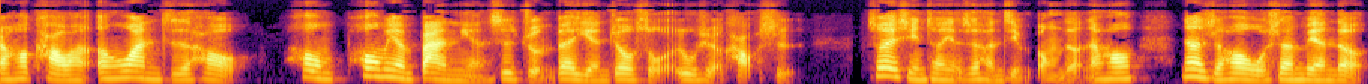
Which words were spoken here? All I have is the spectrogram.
然后考完 N one 之后，后后面半年是准备研究所入学考试，所以行程也是很紧绷的。然后那时候我身边的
